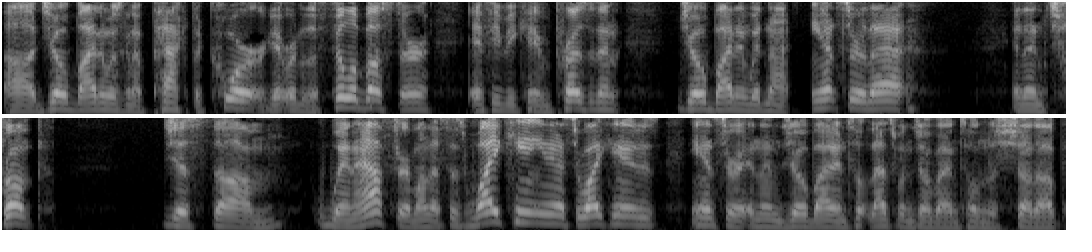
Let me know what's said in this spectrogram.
uh, Joe Biden was going to pack the court or get rid of the filibuster if he became president. Joe Biden would not answer that, and then Trump just um, went after him on that. Says, "Why can't you answer? Why can't you answer it?" And then Joe Biden. Told, that's when Joe Biden told him to shut up.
